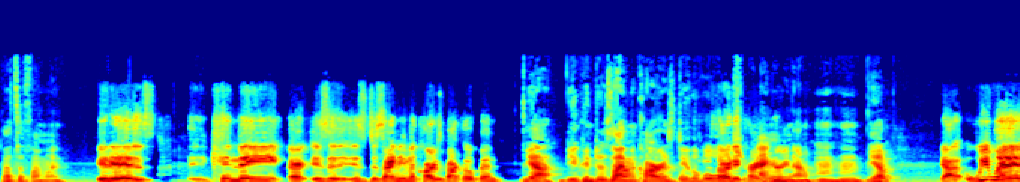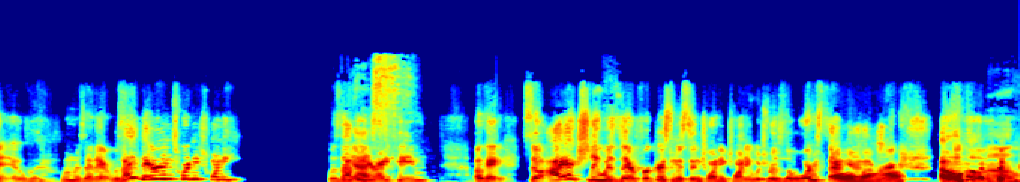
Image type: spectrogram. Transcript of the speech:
that's a fun one. it is. Can they? Or is it is designing the cars back open? Yeah, you can design Yeah. the cars, do the It's whole already shebang right now. Mm-hmm. Yep. Yeah, we went. When was I there? Was I there in 2020? Was that the year I came? Okay, so I actually was there for Christmas in 2020, which was the worst Oh idea wow. ever. Oh. Um,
